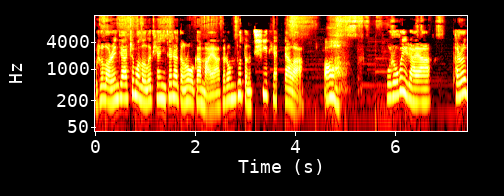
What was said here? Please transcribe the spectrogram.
我说老人家这么冷的天你在这等着我干嘛呀？他说我们都等七天了。哦，我说为啥呀？他说：“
